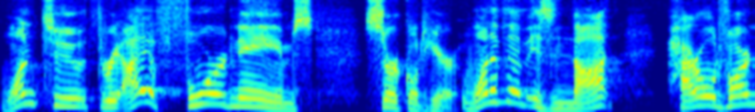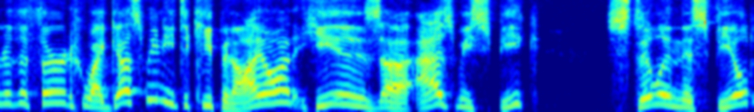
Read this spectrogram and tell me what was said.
one, two, three. I have four names circled here. One of them is not Harold Varner III, who I guess we need to keep an eye on. He is, uh, as we speak, still in this field.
